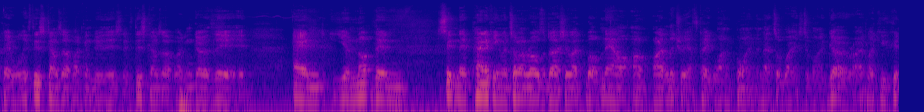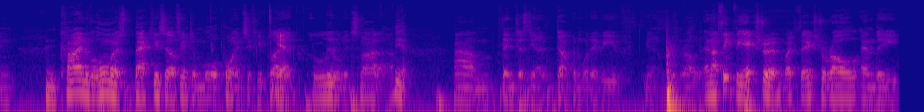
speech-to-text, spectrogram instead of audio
Okay, well, if this comes up, I can do this. If this comes up, I can go there, and you're not then sitting there panicking when someone rolls the dice. You're like, well, now I, I literally have to take one point, and that's a waste of my go, right? Like you can. Kind of almost back yourself into more points if you play Yeah. it a little bit smarter Yeah. um, than just you know dumping whatever you've you know been rolled. And I think the extra like the extra roll and the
